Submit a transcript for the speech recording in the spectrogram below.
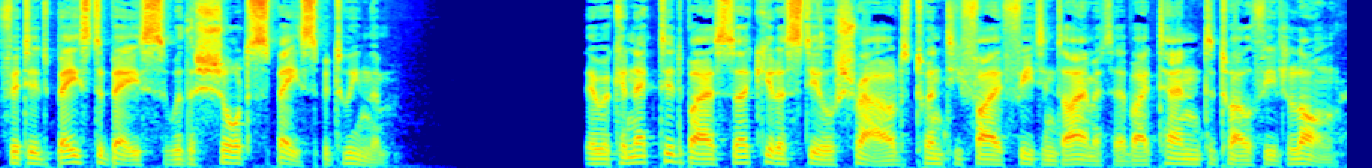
fitted base to base with a short space between them. They were connected by a circular steel shroud 25 feet in diameter by 10 to 12 feet long,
